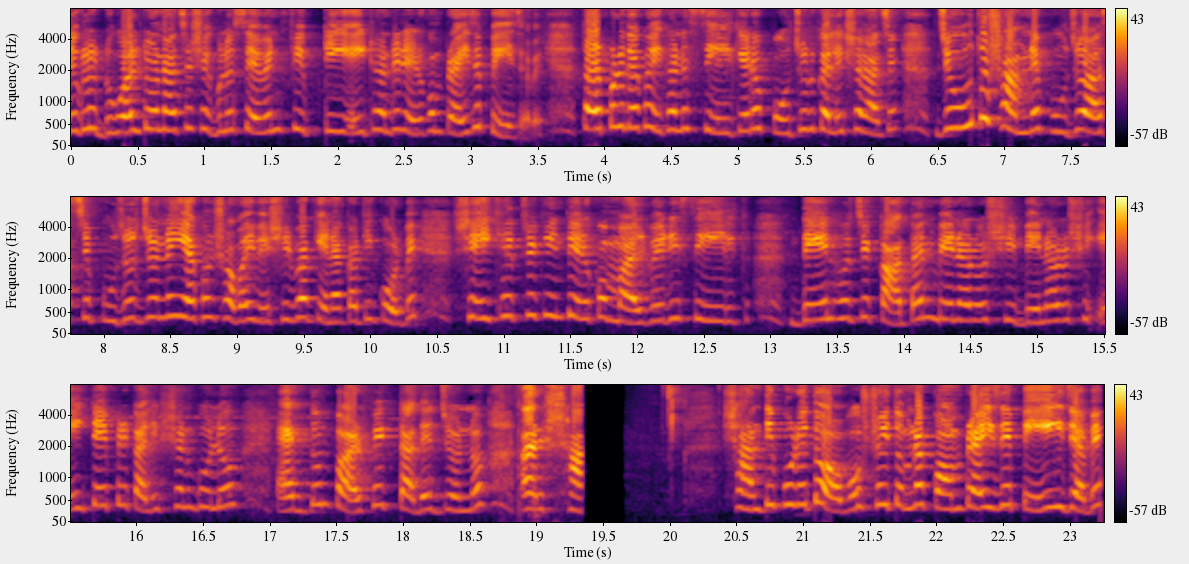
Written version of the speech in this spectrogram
যেগুলো ডুয়াল টোন আছে, সেগুলো সেভেন ফিফটি এইট হান্ড্রেড এরকম প্রাইসে পেয়ে যাবে। তারপরে দেখো এখানে সিল্কেরও প্রচুর কালেকশান আছে। যেহেতু সামনে পুজো আসছে, পুজোর জন্যই এখন সবাই বেশিরভাগ কেনাকাটি করবে। সেই ক্ষেত্রে কিন্তু এরকম মালবেরি সিল্ক দেন হচ্ছে কাতান বেনারসি বেনারসি, এই টাইপের কালেকশানগুলো একদম পারফেক্ট তাদের জন্য। আর শান্তিপুরে তো অবশ্যই তোমরা কম প্রাইসে পেয়েই যাবে।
